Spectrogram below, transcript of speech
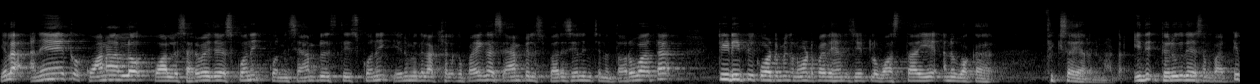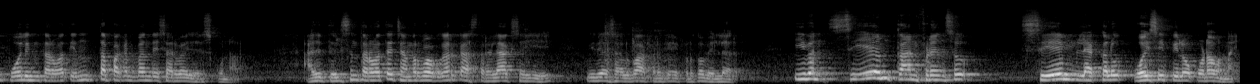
ఇలా అనేక కోణాల్లో వాళ్ళు సర్వే చేసుకొని కొన్ని శాంపిల్స్ తీసుకొని ఎనిమిది లక్షలకు పైగా శాంపిల్స్ పరిశీలించిన తరువాత టీడీపీ కూటమికి నూట పదిహేను సీట్లు వస్తాయి అని ఒక ఫిక్స్ అయ్యారనమాట ఇది తెలుగుదేశం పార్టీ పోలింగ్ తర్వాత ఇంత పకడ్బందీ సర్వే చేసుకున్నారు. అది తెలిసిన తర్వాతే చంద్రబాబు గారు కాస్త రిలాక్స్ అయ్యి విదేశాలకు అక్కడికో ఇక్కడికో వెళ్ళారు. ఈవెన్ సేమ్ కాన్ఫిడెన్స్ సేమ్ లెక్కలు వైసీపీలో కూడా ఉన్నాయి.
